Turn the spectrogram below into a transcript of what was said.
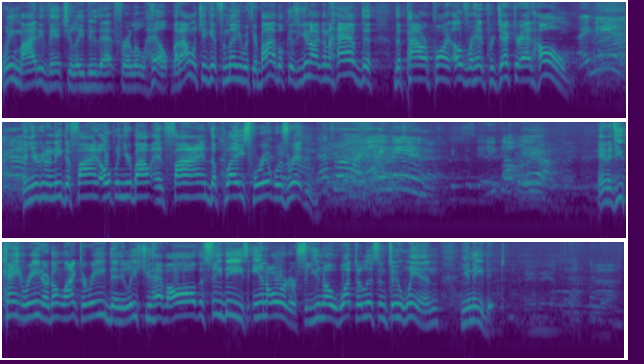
We might eventually do that for a little help, but I want you to get familiar with your Bible because you're not going to have the, the PowerPoint overhead projector at home. Amen. And you're going to need to find, open your Bible and find the place where it was written. That's right. Amen. Keep going. Yeah. And if you can't read or don't like to read, then at least you have all the CDs in order so you know what to listen to when you need it. Amen.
